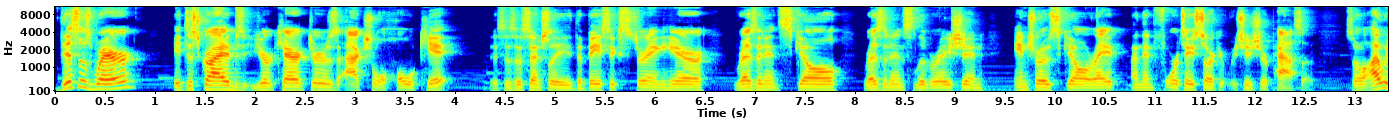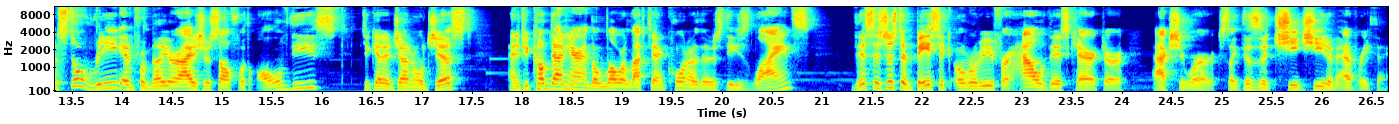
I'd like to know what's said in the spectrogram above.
This is where it describes your character's actual whole kit. This is essentially the basic string here, Resonance Skill, Resonance Liberation, Intro Skill, right? And then Forte Circuit, which is your passive. So I would still read and familiarize yourself with all of these to get a general gist. And if you come down here in the lower left-hand corner, there's these lines. This is just a basic overview for how this character actually works. Like, this is a cheat sheet of everything.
